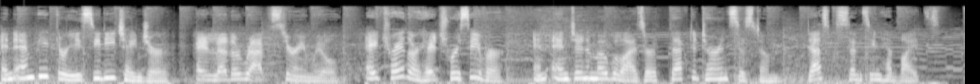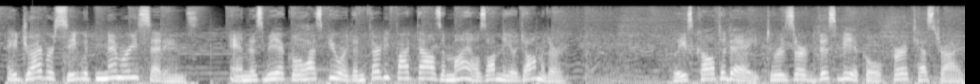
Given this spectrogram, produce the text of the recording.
an MP3 CD changer, a leather wrapped steering wheel, a trailer hitch receiver, an engine immobilizer theft deterrent system, dusk sensing headlights, a driver's seat with memory settings, and this vehicle has fewer than 35,000 miles on the odometer. Please call today to reserve this vehicle for a test drive.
